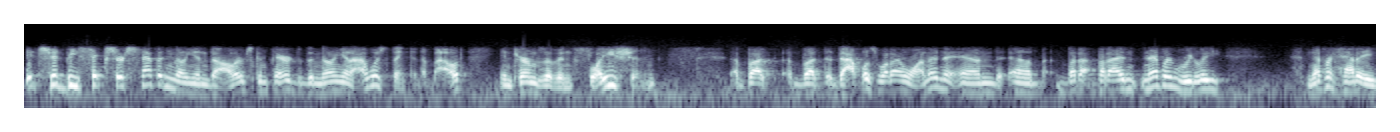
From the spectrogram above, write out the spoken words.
It should be six or seven million dollars compared to the million I was thinking about in terms of inflation. But but that was what I wanted, and uh, but but I never really never had a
